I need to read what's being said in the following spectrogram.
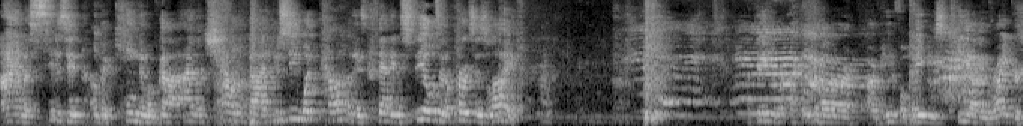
I am a citizen of the kingdom of God. I am a child of God. You see what confidence that instills in a person's life. Think, I think about our, our beautiful babies, Kia and Riker,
